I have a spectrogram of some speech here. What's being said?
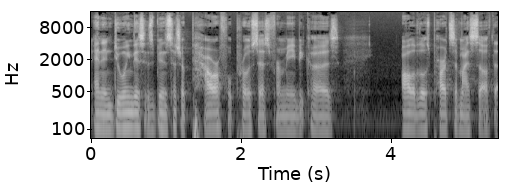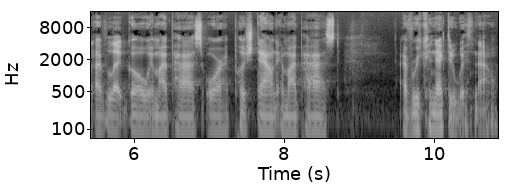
And in doing this, has been such a powerful process for me because all of those parts of myself that I've let go in my past or pushed down in my past, I've reconnected with now.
